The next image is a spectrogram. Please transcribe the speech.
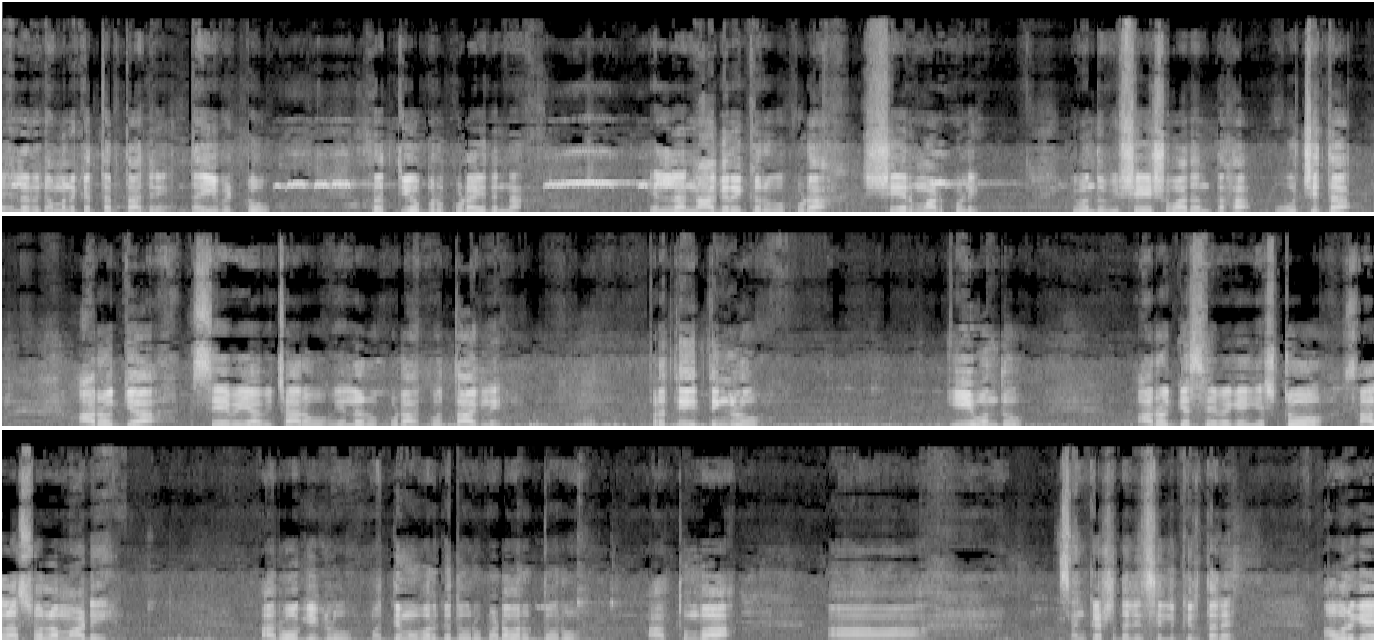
ಎಲ್ಲರ ಗಮನಕ್ಕೆ ತರ್ತಾ ಇದ್ದೀನಿ. ದಯವಿಟ್ಟು ಪ್ರತಿಯೊಬ್ಬರು ಕೂಡ ಇದನ್ನು, ಎಲ್ಲ ನಾಗರಿಕರಿಗೂ ಕೂಡ ಶೇರ್ ಮಾಡ್ಕೊಳ್ಳಿ. ಈ ಒಂದು ವಿಶೇಷವಾದಂತಹ ಉಚಿತ ಆರೋಗ್ಯ ಸೇವೆಯ ವಿಚಾರವು ಎಲ್ಲರೂ ಕೂಡ ಗೊತ್ತಾಗಲಿ. ಪ್ರತಿ ತಿಂಗಳು ಈ ಒಂದು ಆರೋಗ್ಯ ಸೇವೆಗೆ ಎಷ್ಟೋ ಸಾಲ ಸೋಲ ಮಾಡಿ ಆ ರೋಗಿಗಳು, ಮಧ್ಯಮ ವರ್ಗದವರು ಬಡವರ್ಗದವರು ಆ ತುಂಬ ಸಂಕಷ್ಟದಲ್ಲಿ ಸಿಲುಕಿರ್ತಾರೆ. ಅವರಿಗೆ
